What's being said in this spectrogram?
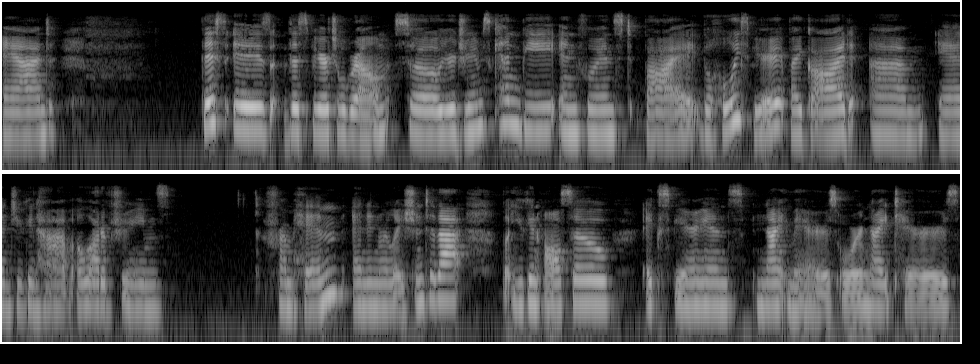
and this is the spiritual realm. So your dreams can be influenced by the Holy Spirit, by God, um, and you can have a lot of dreams from Him and in relation to that. But you can also experience nightmares or night terrors,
